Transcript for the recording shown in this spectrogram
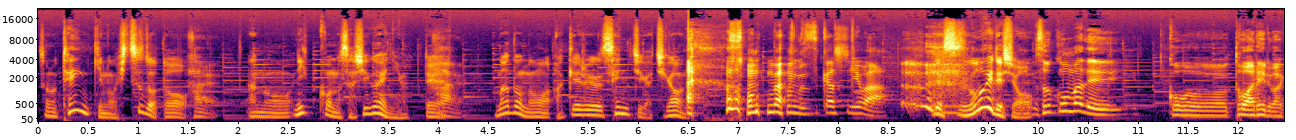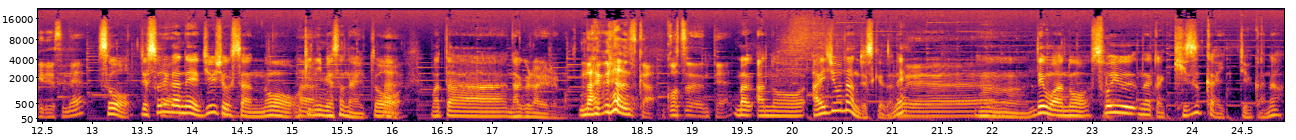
その天気の湿度と、はいあの日光の差し具合によって、は窓の開けるセンチが違うのい そんな難しいわ。ですごいでしょ？そこまでこう問われるわけですね。そう。でそれがね、住職さんのお気に召さないと、はい。また殴られるの、殴られるんですか？ゴツンって。まあ、あの愛情なんですけどね、うんうん、でもあのそういうなんか気遣いっていうかな。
